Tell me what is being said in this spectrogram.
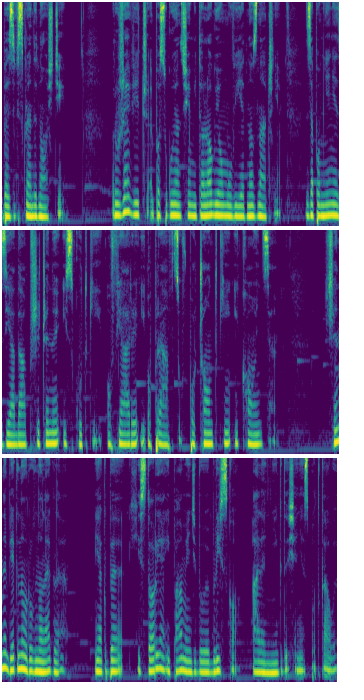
bezwzględności. Różewicz, posługując się mitologią, mówi jednoznacznie – Zapomnienie zjada przyczyny i skutki, ofiary i oprawców, początki i końce. Szyny biegną równolegle, jakby historia i pamięć były blisko, ale nigdy się nie spotkały.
